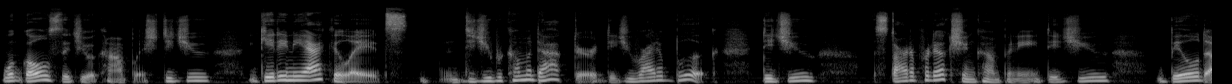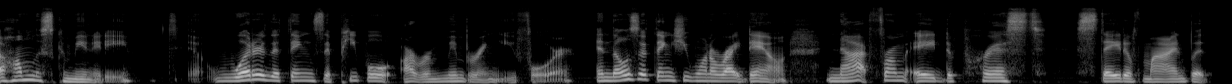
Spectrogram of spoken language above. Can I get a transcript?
What goals did you accomplish? Did you get any accolades? Did you become a doctor? Did you write a book? Did you start a production company? Did you build a homeless community. What are the things that people are remembering you for? And those are things you want to write down, not from a depressed state of mind, but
